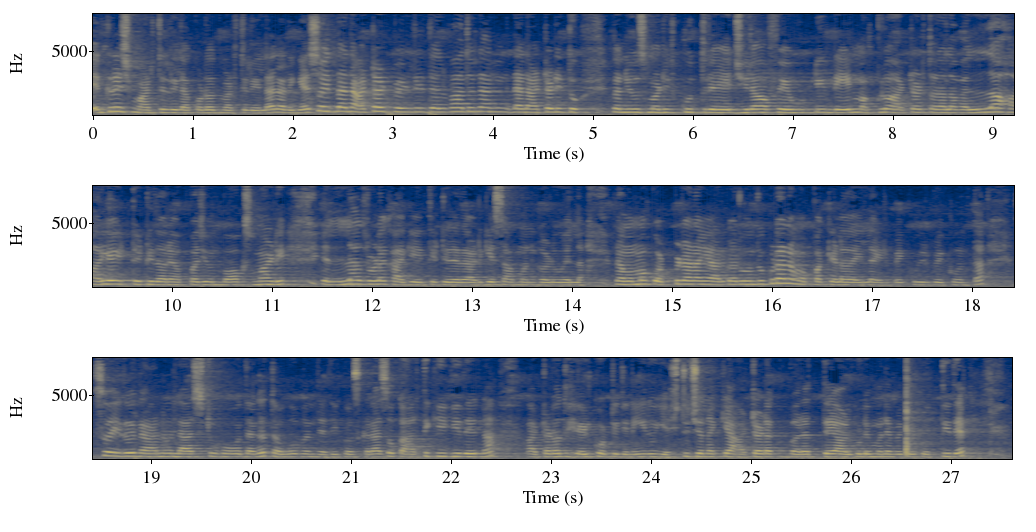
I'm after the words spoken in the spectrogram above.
ಎನ್ಕರೇಜ್ ಮಾಡ್ತಿರ್ಲಿಲ್ಲ, ಕೊಡೋದು ಮಾಡ್ತಿರ್ಲಿಲ್ಲ ನನಗೆ. ಸೊ ಇದು ನಾನು ಆಟ ಆಡಿ ಬೆಳೆದಿದ್ದಲ್ವ? ಅದು ನಾನು ನಾನು ಆಟಾಡಿದ್ದು ನಾನು ಯೂಸ್ ಮಾಡಿದ ಕುದುರೆ, ಜಿರಾಫೆ ಹುಡ್ಡಿಂದ ಏನು ಮಕ್ಕಳು ಆಟ ಆಡ್ತಾರಲ್ಲ, ಅವೆಲ್ಲ ಹಾಗೆ ಇಟ್ಟಿಟ್ಟಿದ್ದಾರೆ ಅಪ್ಪಾಜಿ. ಒಂದು ಬಾಕ್ಸ್ ಮಾಡಿ ಎಲ್ಲದ್ರೊಳಗೆ ಹಾಗೆ ಎತ್ತಿಟ್ಟಿದ್ದಾರೆ ಅಡುಗೆ ಸಾಮಾನುಗಳು ಎಲ್ಲ. ನಮ್ಮಮ್ಮ ಕೊಟ್ಬಿಡೋಣ ಯಾರಿಗಾರು ಅಂದರೂ ಕೂಡ ನಮ್ಮಪ್ಪ ಕೇಳಲ್ಲ ಇಲ್ಲ, ಇರಬೇಕು ಇರಬೇಕು ಅಂತ. ಸೊ ಇದು ನಾನು ಲಾಸ್ಟು ಹೋದಾಗ ತಗೊಬಂದೆ ಅದಕ್ಕೋಸ್ಕರ. ಸೊ ಕಾರ್ತಿಕಿಗೆ ಇದನ್ನು ಆಟ ಆಡೋದು ಹೇಳ್ಕೊಟ್ಟಿದ್ದೀನಿ. ಇದು ಎಷ್ಟು ಜನಕ್ಕೆ ಆಟ ಆಡೋಕ್ಕೆ ಬರುತ್ತೆ ಆಳ್ಗುಳಿ ಮನೆ ಬಗ್ಗೆ ಗೊತ್ತಿದೆ?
